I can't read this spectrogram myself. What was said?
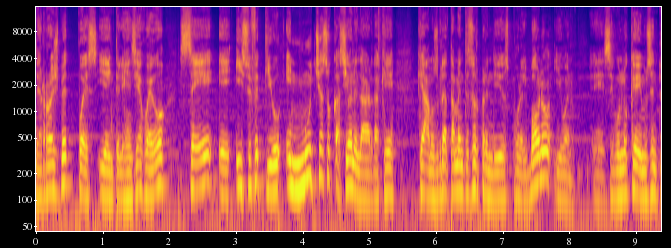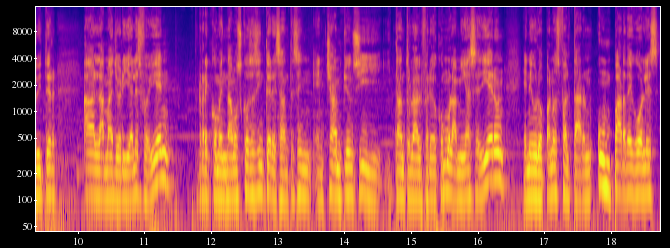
de Rochbet, pues, y de inteligencia de juego, se eh, hizo efectivo en muchas ocasiones. La verdad que quedamos gratamente sorprendidos por el bono. Y bueno, eh, según lo que vimos en Twitter, a la mayoría les fue bien recomendamos cosas interesantes en, Champions y, tanto la Alfredo como la mía se dieron. En Europa nos faltaron un par de goles,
